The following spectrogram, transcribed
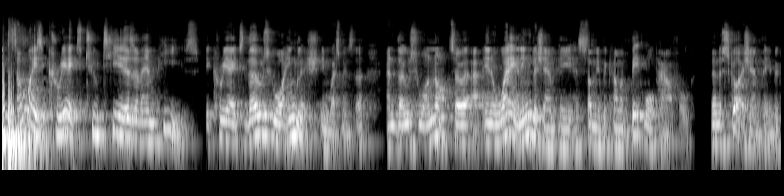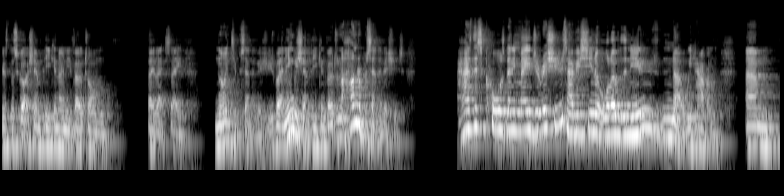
in some ways, it creates two tiers of MPs. It creates those who are English in Westminster and those who are not. So, uh, in a way, an English MP has suddenly become a bit more powerful than a Scottish MP because the Scottish MP can only vote on, say, let's say, 90% of issues, but an English MP can vote on 100% of issues. Has this caused any major issues? Have you seen it all over the news? No, we haven't. Um,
